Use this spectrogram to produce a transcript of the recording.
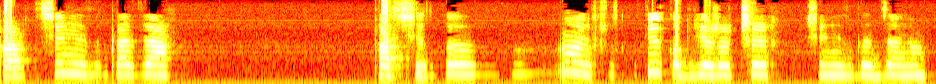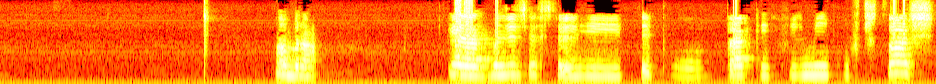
card się nie zgadza. Pas się zgadza. No i wszystko. Tylko dwie rzeczy się nie zgadzają. Dobra. Jak będziecie chcieli typu takich filmików czy coś,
